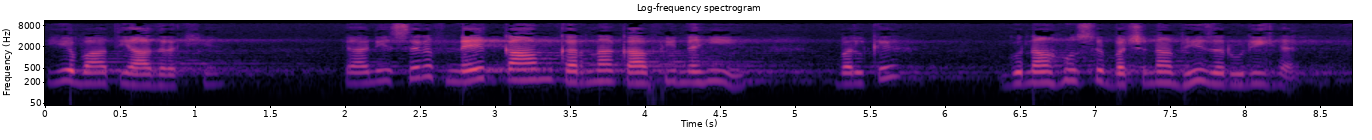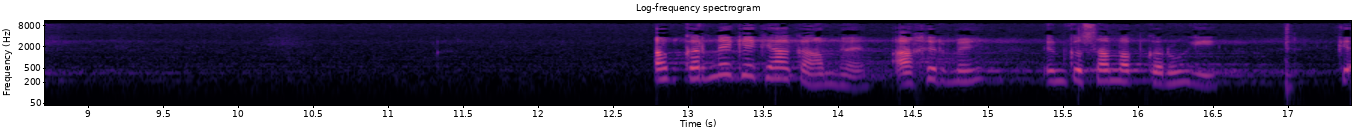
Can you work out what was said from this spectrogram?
یہ بات یاد رکھیے۔ یعنی صرف نیک کام کرنا کافی نہیں، بلکہ گناہوں سے بچنا بھی ضروری ہے۔ اب کرنے کے کیا کام ہیں؟ آخر میں ان کو سم اپ کروں گی کہ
